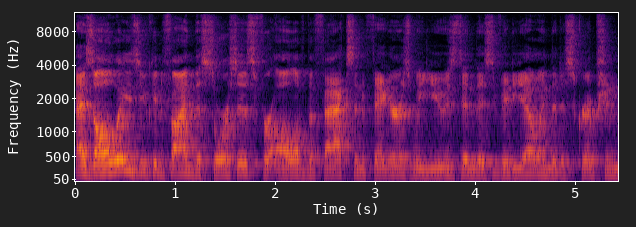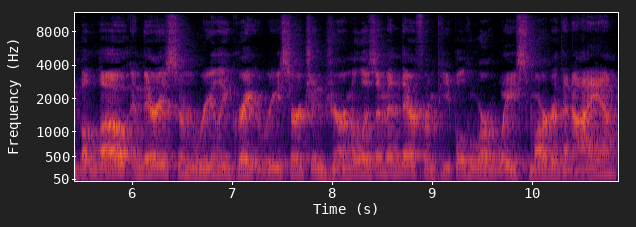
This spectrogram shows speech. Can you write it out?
As always, you can find the sources for all of the facts and figures we used in this video in the description below, and there is some really great research and journalism in there from people who are way smarter than I am.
